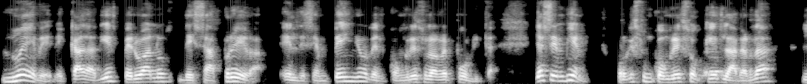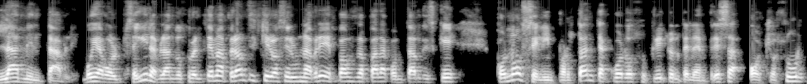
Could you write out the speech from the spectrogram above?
Nueve de cada diez peruanos desaprueba el desempeño del Congreso de la República. Ya hacen bien, porque es un Congreso que es la verdad lamentable. Voy a seguir hablando sobre el tema, pero antes quiero hacer una breve pausa para contarles que conoce el importante acuerdo suscrito entre la empresa Ocho Sur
